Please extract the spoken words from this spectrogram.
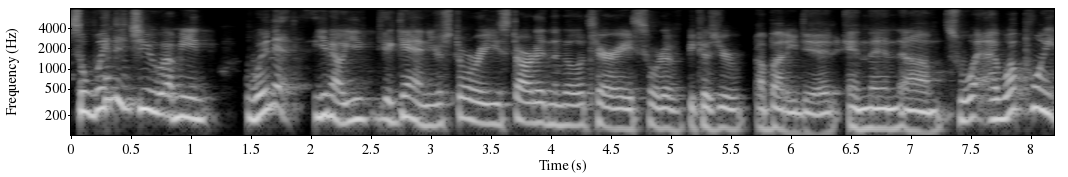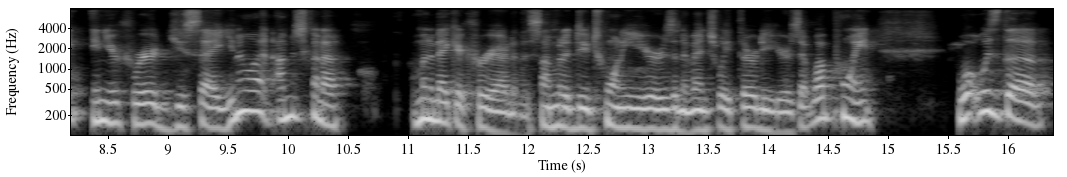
so when did you, I mean, when it, you know, you, again, your story, you started in the military sort of because your, a buddy did. And then, um, so what, at what point in your career did you say, you know what, I'm just to, I'm to make a career out of this. I'm to do 20 years and eventually 30 years. At what point, what was the,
